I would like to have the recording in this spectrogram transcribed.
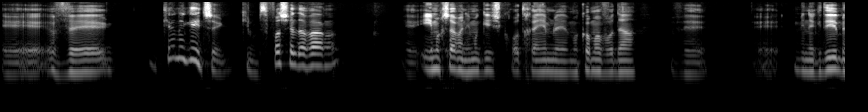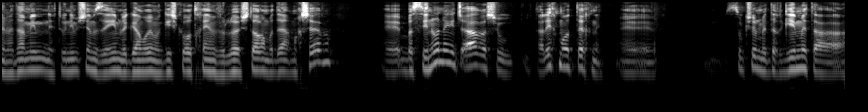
אה, וכן נגיד שכאילו בסופו של דבר, אה, אם עכשיו אני מגיש קורות חיים למקום עבודה, ומנגדי בן אדם עם נתונים שהם זהים לגמרי מגיש קורות חיים ולא יש תואר מדעי המחשב, אה, בסינון HR, שהוא הוא תהליך מאוד טכני, אה, סוג של מדרגים את, ה,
